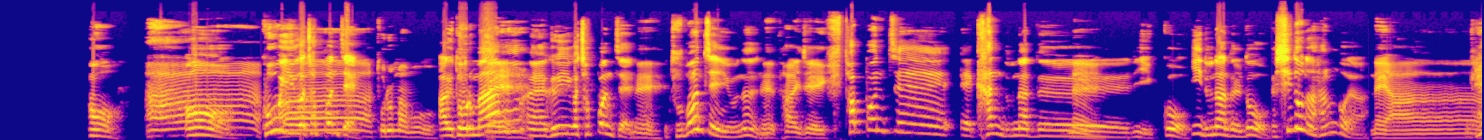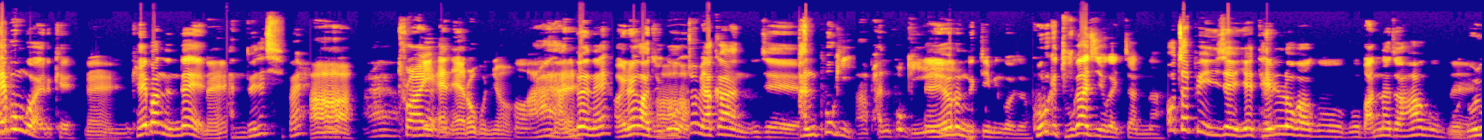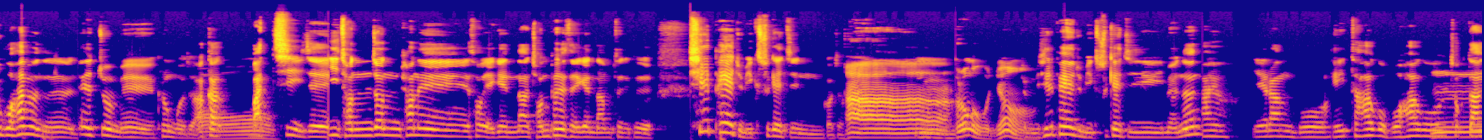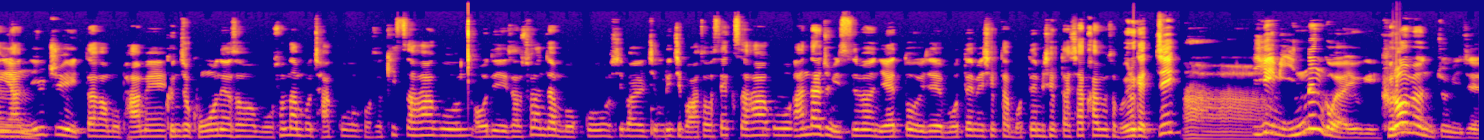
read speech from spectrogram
어, 아. 어. 그 이유가 첫 번째. 도르마무. 아, 도르마무. 예, 그 이거 첫 번째. 네. 두 번째 이유는 네, 다 이제. 첫 번째에 간 누나들이 있고 이 누나들도 시도는 한 거야. 네, 아. 해본 거야 이렇게. 네. 음, 해봤는데 네. 안 되네 씨발. 아. 아유, 트라이 안 되네. 앤 에러군요. 어, 아, 네. 안 되네. 어, 이래가지고 아. 좀 약간 이제 반포기. 아, 반포기. 네, 이런 느낌인 거죠. 그렇게 두 가지 이유가 있지 않나. 어차피 이제 얘 데리러 가고 뭐 만나자 하고 뭐 네. 놀고 하면은 예, 좀 예, 그런 거죠. 아까 오. 마치 이제 이 전전 편에서 얘기했나 전 편에서 얘기했나 아무튼 그 실패에 좀 익숙해진 거죠. 아, 음. 그런 거군요. 좀 실패에 좀 익숙해지면은 아유 얘랑 뭐 데이트하고 뭐 하고 음. 적당히 한 일주일 있다가 뭐 밤에 근처 공원에서 뭐 손 한번 잡고 거기서 키스하고 어디에서 술 한잔 먹고 씨발 우리 집 와서 섹스하고 한 달 좀 있으면 얘 또 이제 뭐 때문에 싫다 뭐 때문에 싫다 시작하면서 뭐 이러겠지 아. 이게 이미 있는 거야 여기 그러면 좀 이제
